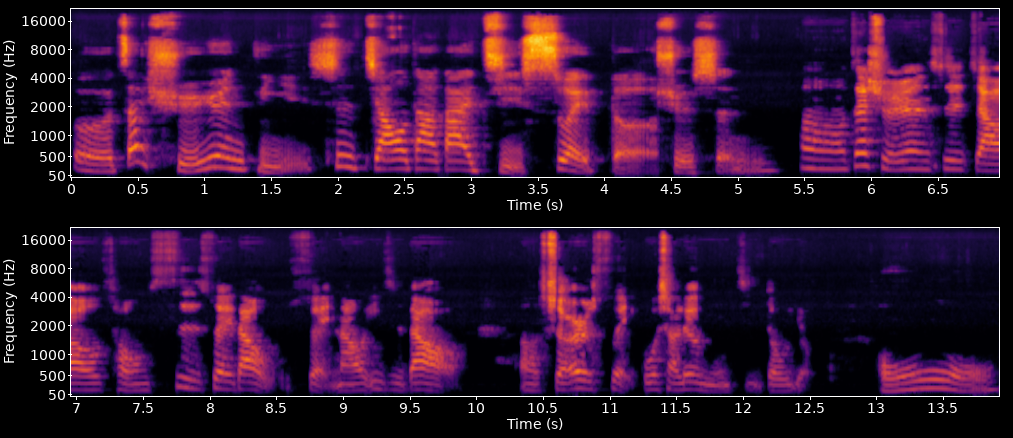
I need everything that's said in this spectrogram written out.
呃，在学院里是教大概几岁的学生？嗯，在学院是教从四岁到五岁，然后一直到。呃，十二岁，国小六年级都有哦，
